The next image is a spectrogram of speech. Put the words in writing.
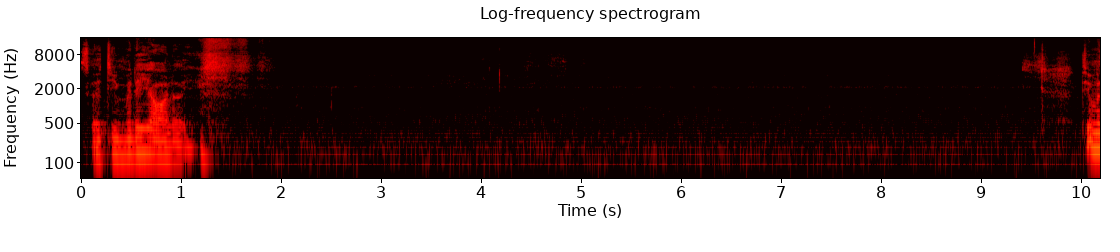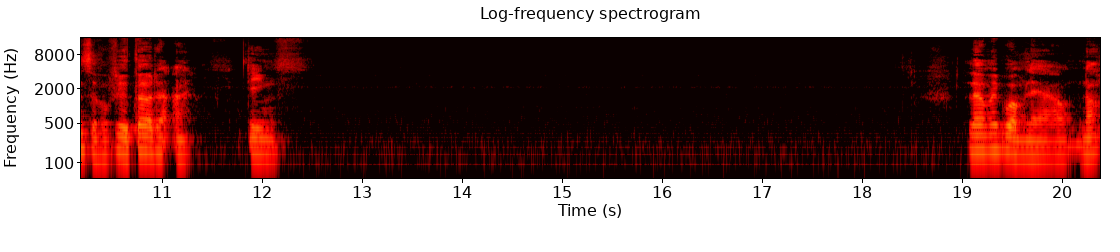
เสือจริงไม่ได้ยอเลย ที่มันเสือพราะฟิลเตอร์ด้วยอะ จริง เริ่มไม่บวมแล้วเนาะ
